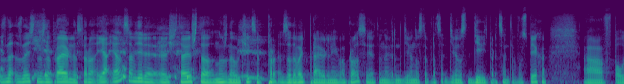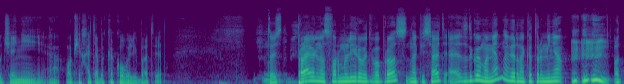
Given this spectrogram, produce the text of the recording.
Значит, нужно правильно сформулировать. Я, я на самом деле э, считаю, что нужно учиться пр- задавать правильные вопросы. Это, наверное, 90%, 99% успеха а, в получении а, вообще хотя бы какого-либо ответа. Ну, То есть правильно сформулировать вопрос, написать. Это такой момент, наверное, который меня... вот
